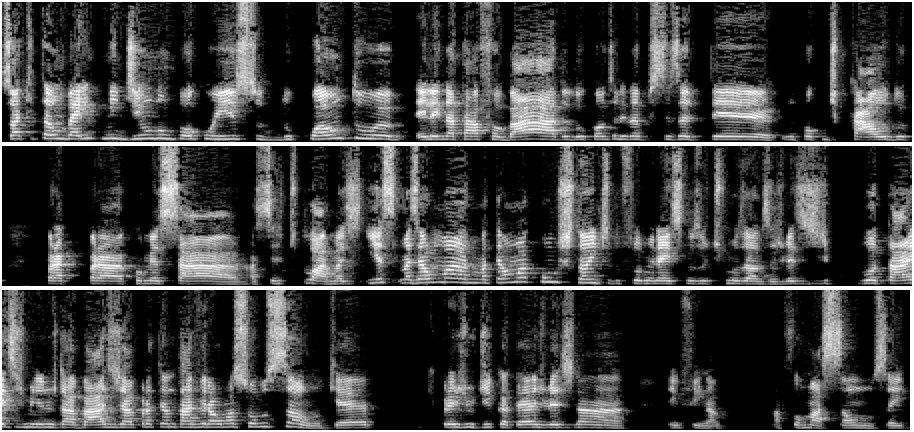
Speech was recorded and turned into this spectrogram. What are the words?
só que também medindo um pouco isso, do quanto ele ainda está afobado, do quanto ele ainda precisa ter um pouco de caldo para começar a ser titular. Mas, mas é uma, até uma constante do Fluminense nos últimos anos, às vezes, de botar esses meninos da base já para tentar virar uma solução, o que é que prejudica até às vezes na, enfim, na, na formação, não sei,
